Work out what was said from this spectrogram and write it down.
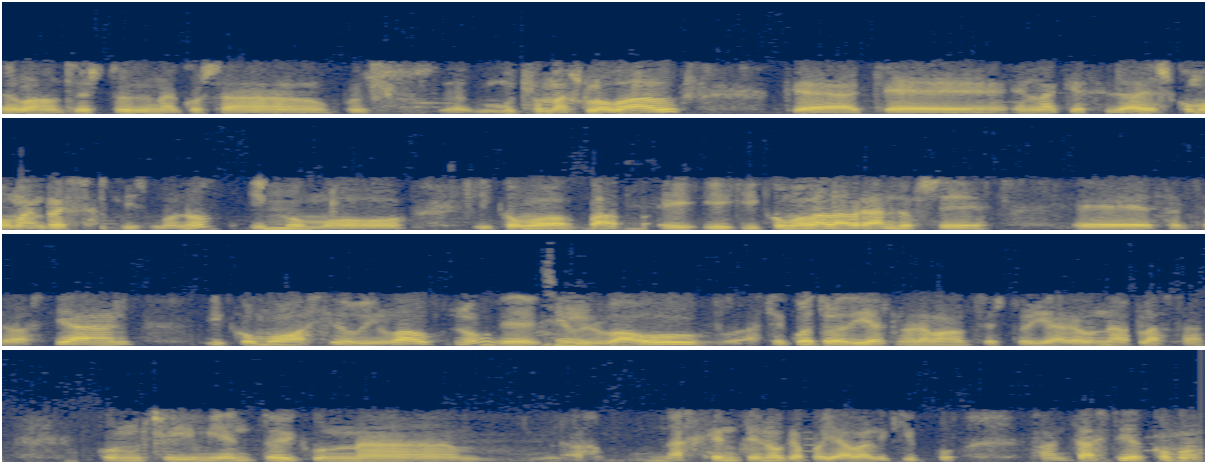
el baloncesto es una cosa pues mucho más global que, que en la que ciudades como Manresa mismo no y mm. como y como va y, y, como va labrándose eh, San Sebastián y como ha sido Bilbao, ¿no? Que, Bilbao hace cuatro días no era baloncesto, ya era una plaza con un seguimiento y con una, una gente, ¿no? Que apoyaba al equipo fantástica, como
